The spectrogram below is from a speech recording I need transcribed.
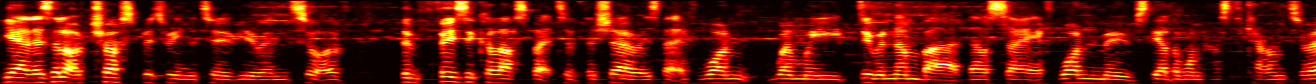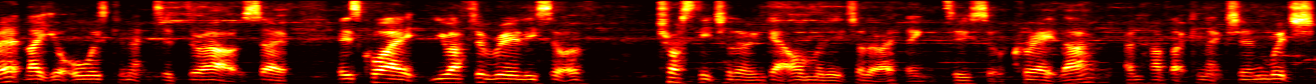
Yeah, there's a lot of trust between the two of you, and sort of the physical aspect of the show is that if one when we do a number they'll say if one moves the other one has to counter it. Like you're always connected throughout. So it's quite you have to really sort of trust each other and get on with each other i think to sort of create that and have that connection which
